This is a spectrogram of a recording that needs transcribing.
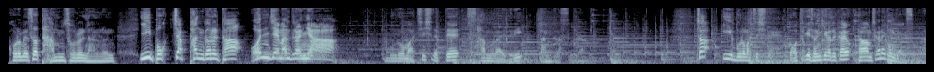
그러면서 담소를 나누는 이 복잡한 거를 다 언제 만들었냐? 무로마치 시대 때 사무라이들이 만들었습니다. 자, 이 무로마치 시대 또 어떻게 전개가 될까요? 다음 시간에 공개하겠습니다.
